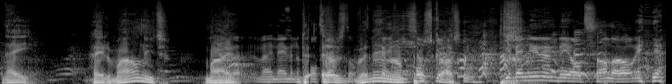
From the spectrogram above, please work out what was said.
Nee, helemaal niet. Maar Ja, wij nemen een de- podcast eh, op. we nemen een podcast. Je bent nu in beeld, hallo. Ja.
